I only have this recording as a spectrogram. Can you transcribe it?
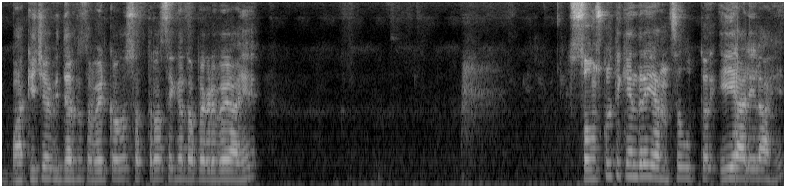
बाकीच्या विद्यार्थ्यांचा वेट करतो सतरा सेकंद आपल्याकडे वेळ आहे. संस्कृती केंद्रे यांचं उत्तर ए आलेलं आहे.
